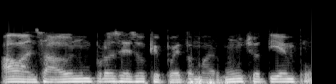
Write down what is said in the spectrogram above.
avanzado en un proceso que puede tomar mucho tiempo.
